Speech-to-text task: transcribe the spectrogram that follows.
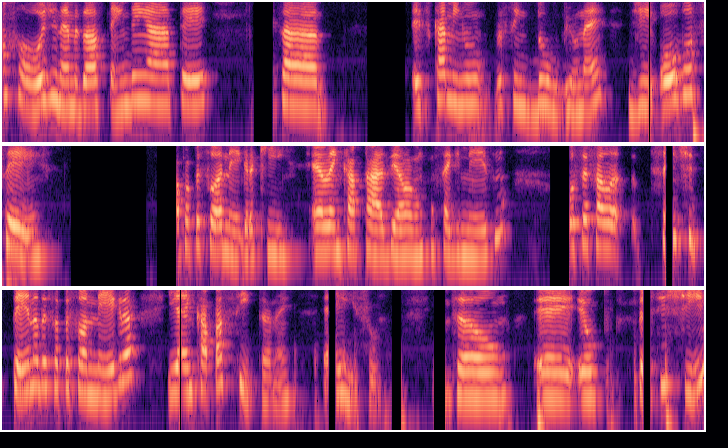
não só hoje, né, mas elas tendem a ter essa, esse caminho assim dúbio, né, de ou você para a pessoa negra que ela é incapaz e ela não consegue mesmo, você fala, sente pena dessa pessoa negra e a incapacita, né? É isso. Então, é, eu persisti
